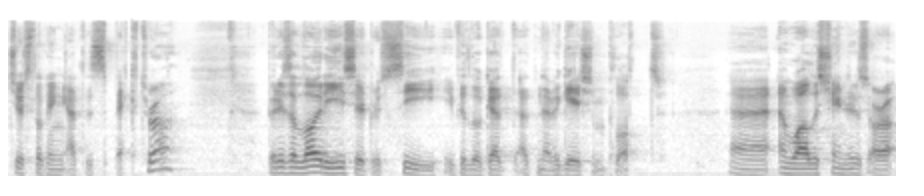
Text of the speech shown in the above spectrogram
just looking at the spectra, but it's a lot easier to see if you look at, at navigation plot. Uh, and while the changes are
